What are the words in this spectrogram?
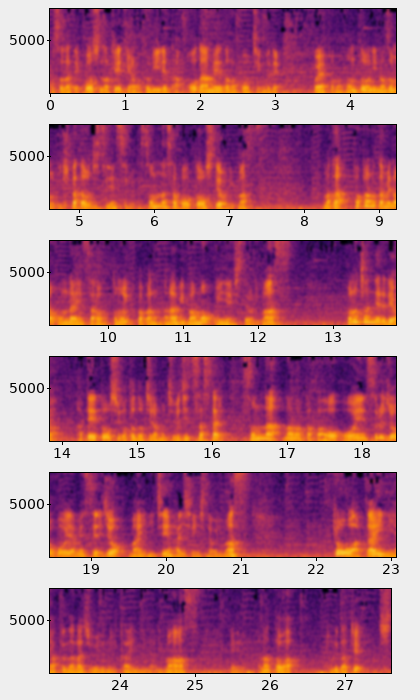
子育て講師の経験を取り入れたオーダーメイドのコーチングで親子の本当に望む生き方を実現するそんなサポートをしております。またパパのためのオンラインサロンともいくパパの学び場も運営しております。このチャンネルでは家庭とお仕事どちらも充実させたい。そんなママパパを応援する情報やメッセージを毎日配信しております。今日は第272回になります、えー、あなたはどれだけ知っ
